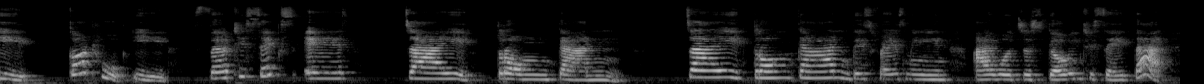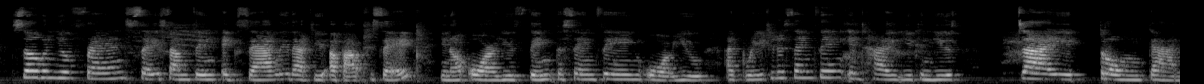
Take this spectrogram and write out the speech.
อีกก็ถูกอีก 36 is ใจตรงกันใจตรงกัน this phrase mean I was just going to say that so when your friends say something exactly that you about to say you know or you think the same thing or you agree to the same thing in Thai you can use ใจตรงกัน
